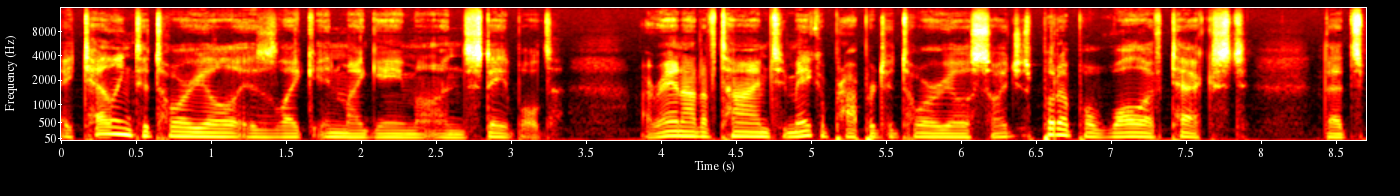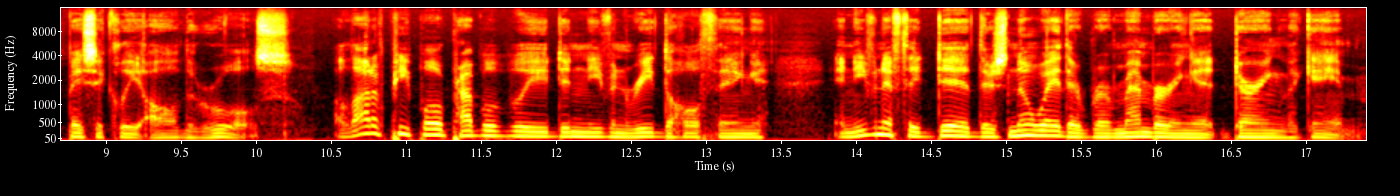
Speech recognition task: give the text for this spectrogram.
A telling tutorial is like in my game Unstabled. I ran out of time to make a proper tutorial, so I just put up a wall of text that's basically all the rules. A lot of people probably didn't even read the whole thing and even if they did, there's no way they're remembering it during the game.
